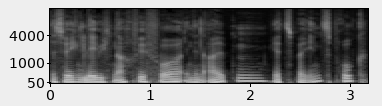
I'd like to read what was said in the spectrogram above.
Deswegen lebe ich nach wie vor in den Alpen, jetzt bei Innsbruck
